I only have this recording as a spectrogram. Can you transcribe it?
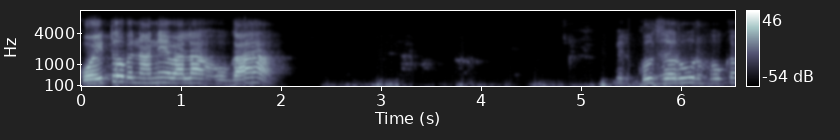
कोई तो बनाने वाला होगा। बिल्कुल ज़रूर होगा।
